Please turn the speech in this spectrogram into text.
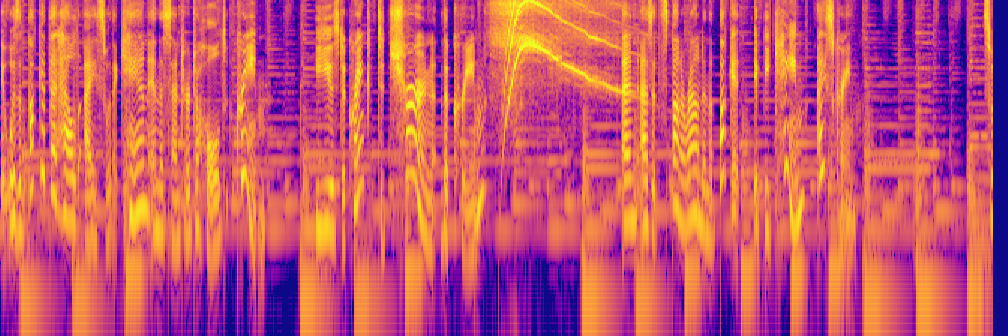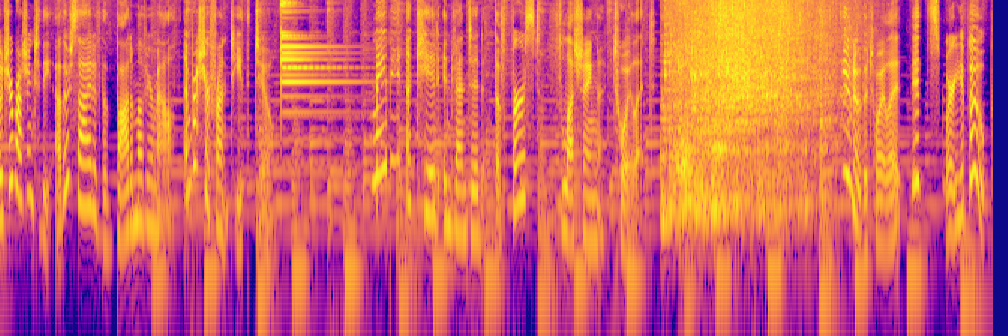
It was a bucket that held ice with a can in the center to hold cream. You used a crank to churn the cream, and as it spun around in the bucket, it became ice cream. Switch your brushing to the other side of the bottom of your mouth and brush your front teeth too. Maybe a kid invented the first flushing toilet. You know the toilet, it's where you poop.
